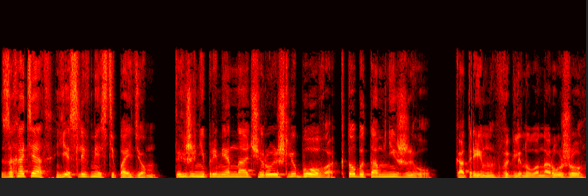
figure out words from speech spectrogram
«Захотят, если вместе пойдем. Ты же непременно очаруешь любого, кто бы там ни жил». Катрин выглянула наружу,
